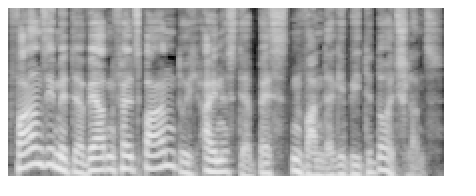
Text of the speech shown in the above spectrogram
fahren Sie mit der Werdenfelsbahn durch eines der besten Wandergebiete Deutschlands.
